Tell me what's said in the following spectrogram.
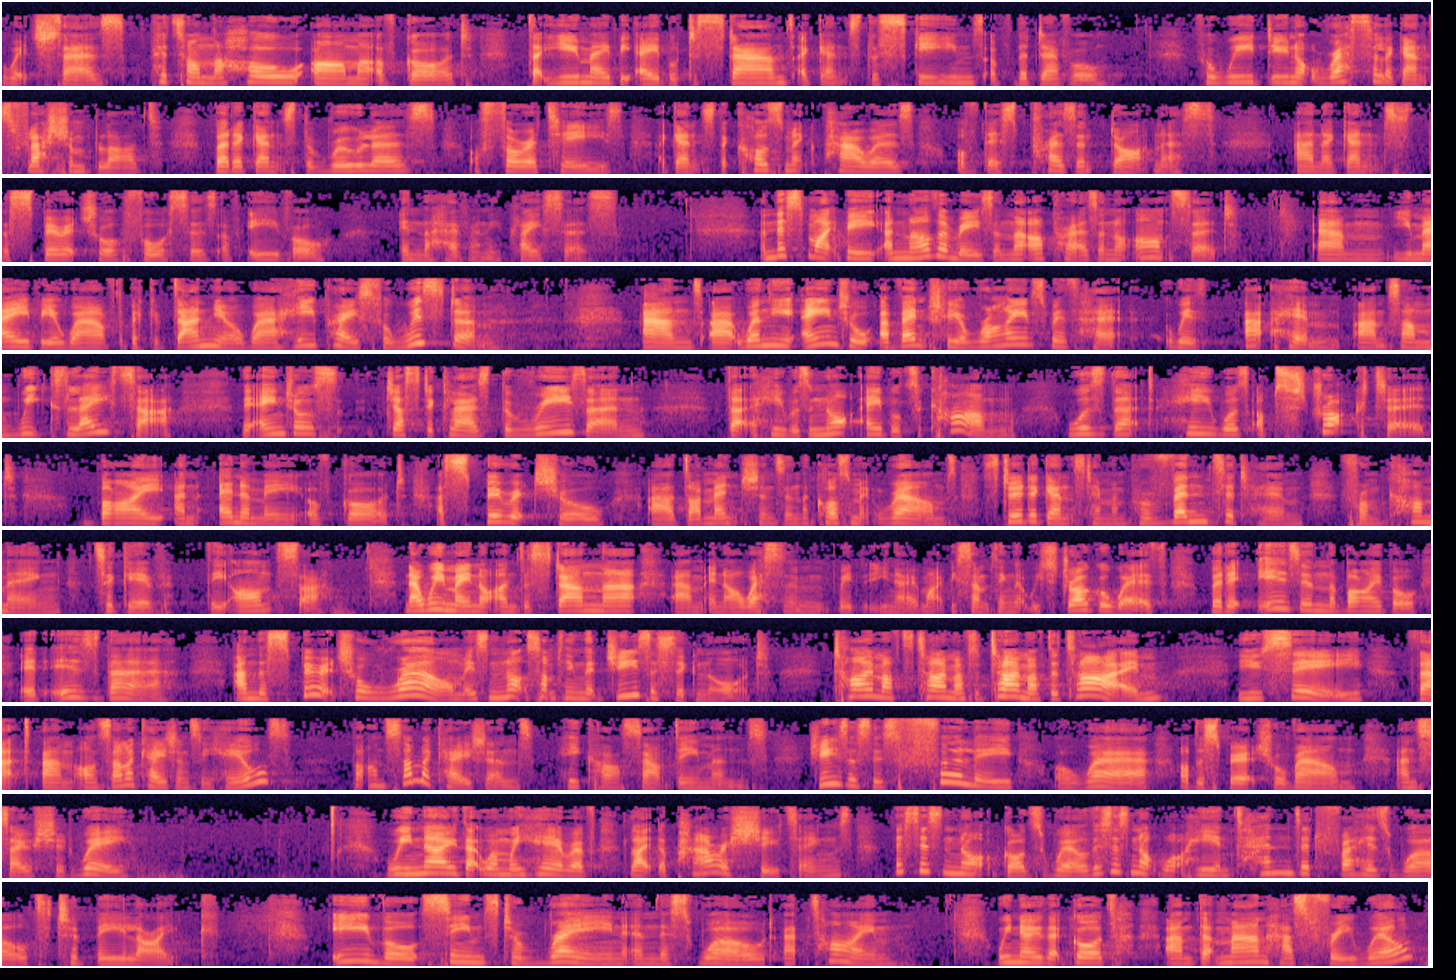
which says, Put on the whole armour of God, that you may be able to stand against the schemes of the devil. For we do not wrestle against flesh and blood, but against the rulers, authorities, against the cosmic powers of this present darkness, and against the spiritual forces of evil in the heavenly places. And this might be another reason that our prayers are not answered. Um, you may be aware of the book of Daniel, where he prays for wisdom. And uh, when the angel eventually arrives with, her, with at him um, some weeks later, the angel just declares the reason that he was not able to come was that he was obstructed by an enemy of God. A spiritual uh, dimensions in the cosmic realms stood against him and prevented him from coming to give the answer. Now, we may not understand that um, in our Western, we, you know, it might be something that we struggle with, but it is in the Bible, it is there. And the spiritual realm is not something that Jesus ignored. Time after time after time after time, you see that um, on some occasions he heals, but on some occasions he casts out demons. Jesus is fully aware of the spiritual realm, and so should we. We know that when we hear of like the Paris shootings, this is not God's will. This is not what he intended for his world to be like. Evil seems to reign in this world at time. We know that God, um, that man has free will,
